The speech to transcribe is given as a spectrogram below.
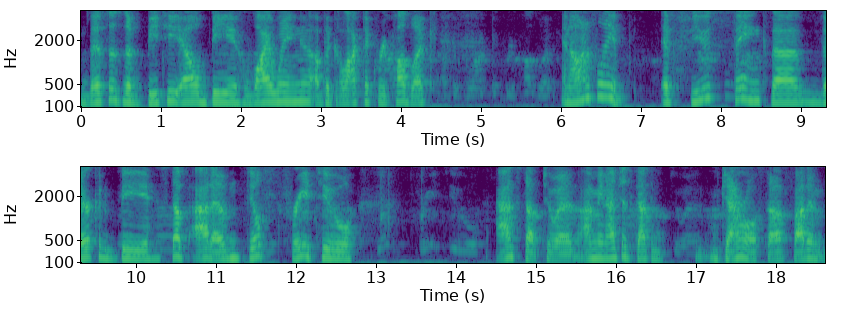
This is the BTLB Y Wing of the Galactic Republic. Of the Galactic Republic. And honestly, if you think that there could be stuff added, feel free to add stuff to it. I mean, I just got the general stuff. I didn't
